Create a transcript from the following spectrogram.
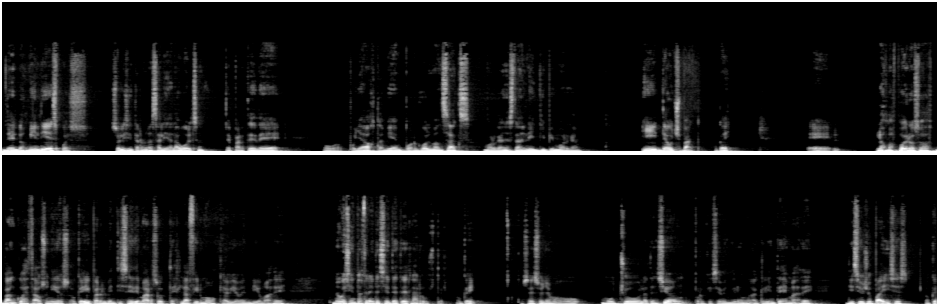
del 2010, pues solicitaron la salida a la bolsa de parte de, o apoyados también por Goldman Sachs, Morgan Stanley, JP Morgan y Deutsche Bank, ¿ok? Eh, los más poderosos bancos de Estados Unidos. Ok, para el 26 de marzo Tesla afirmó que había vendido más de 937 Tesla Rooster. Ok, entonces eso llamó mucho la atención porque se vendieron a clientes de más de 18 países. Ok,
